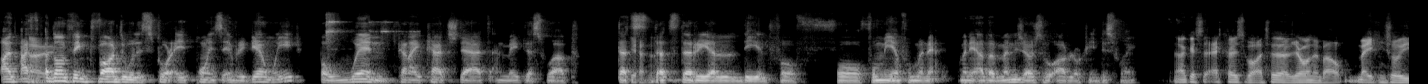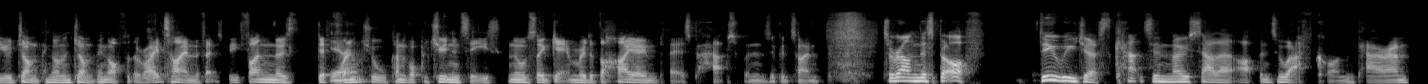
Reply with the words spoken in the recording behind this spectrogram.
I, I, I, don't think Vardy will score eight points every game week, but when can I catch that and make the swap? That's yeah. that's the real deal for for for me and for many many other managers who are looking this way. I guess it echoes what I said earlier on about making sure you're jumping on and jumping off at the right time, effectively finding those differential yeah. kind of opportunities and also getting rid of the high owned players perhaps when there's a good time. To round this bit off, do we just captain Mo Salah up into AFCON, Karam?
